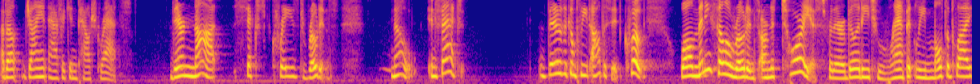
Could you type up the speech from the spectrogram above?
about giant African pouched rats they're not sex crazed rodents. No, in fact, they're the complete opposite. Quote, while many fellow rodents are notorious for their ability to rampantly multiply,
